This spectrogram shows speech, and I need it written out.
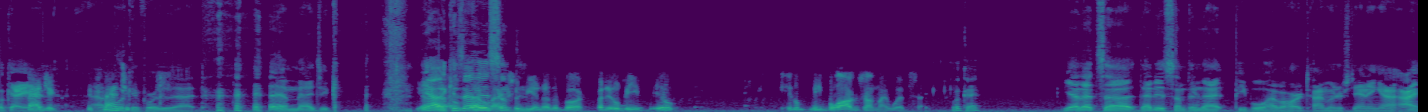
Okay, Magic. It's I'm magic. looking forward to that. magic. Yeah, because that that'll is actually something. be another book, but it'll be it'll it'll be blogs on my website. Okay. Yeah, that's uh, that is something that people have a hard time understanding. I,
